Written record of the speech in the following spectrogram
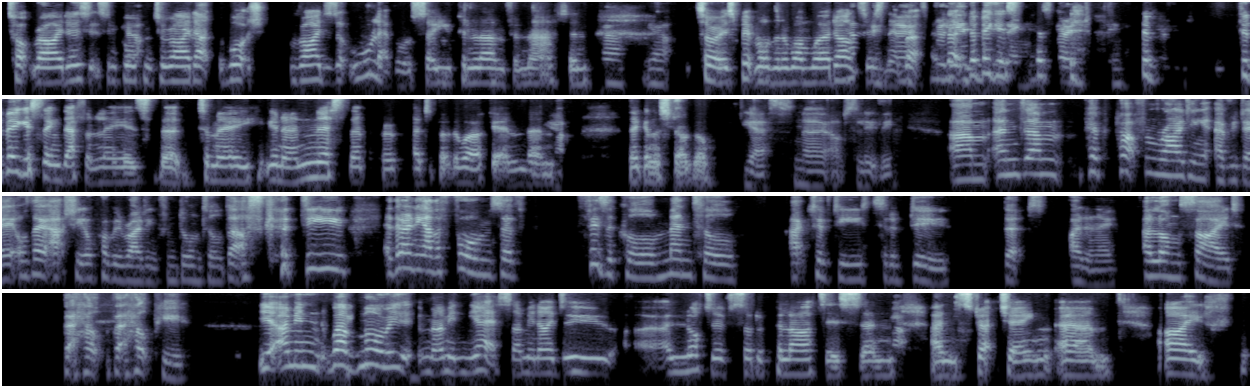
top riders. It's important yeah. to ride at watch riders at all levels so you can learn from that and yeah yeah. sorry it's a bit more than a one word answer isn't it? but really the, the biggest the, the, the biggest thing definitely is that to me, you know, unless they're prepared to put the work in, then yeah. they're going to struggle. Yes, no, absolutely. Um, and um, Pip, apart from riding it every day, although actually you're probably riding from dawn till dusk, do you? Are there any other forms of physical or mental activity you sort of do that I don't know alongside that help that help you yeah, I mean, well, more. I mean, yes. I mean, I do a lot of sort of Pilates and yeah. and stretching. Um, I,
